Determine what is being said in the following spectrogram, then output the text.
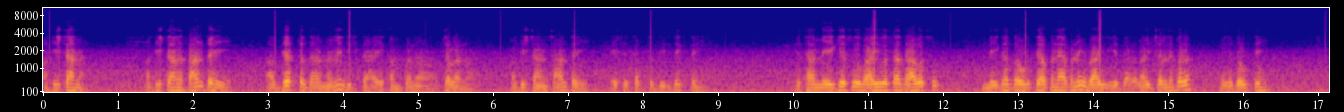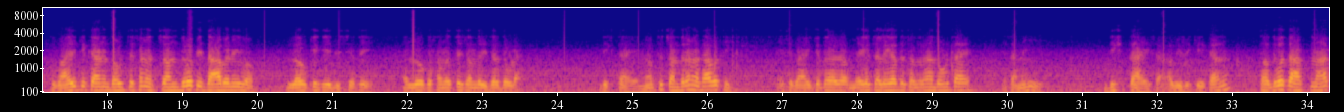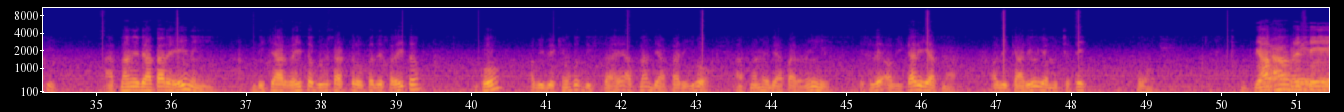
अधिष्ठान अधिष्ठान शांत है। अध्यस्त धर्म में दिखता है कंपन, चलन, अधिष्ठान शांत है, ऐसे सप्त दिख देखते हैं। यथा मेघेशु वायु वसा धावसु, मेघ दौड़ते अपने आप नहीं, वायु के द्वारा, वायु चलने पर मेघ दौड़ते हैं। तो वायु के कारण दौड़ते समय चंद्रो भी दावन लौकिक दृश्य थे। लोग समझते चंद्र इधर दौड़ा, दिखता है। न तो चंद्रमा धावती। ऐसे वायु के द्वारा मेघ चलेगा तो चंद्रमा दौड़ता है। ऐसा नहीं है। दिखता है ऐसा अभिवेक के कारण। तद्वत आत्मा भी। आत्मा में व्यापार है ही नहीं। विचार रहित तो गुरु शास्त्र उपदेश रहित तो को, अभिव्यक्तियों को दिखता है। आत्मा व्यापारी वो। आत्मा में व्यापार नहीं है। इसलिए अभिकारी आत्मा। अभिकारी मुच्यते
